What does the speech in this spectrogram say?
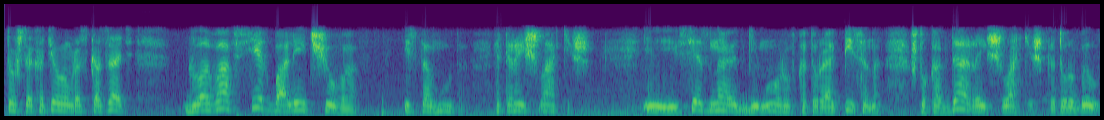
то, что я хотел вам рассказать, глава всех בעלי תשובה из Талмуда. Это Рейш Лакиш. И все знают Гемору, в которой описано, что когда Рейш Лакиш, который был,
